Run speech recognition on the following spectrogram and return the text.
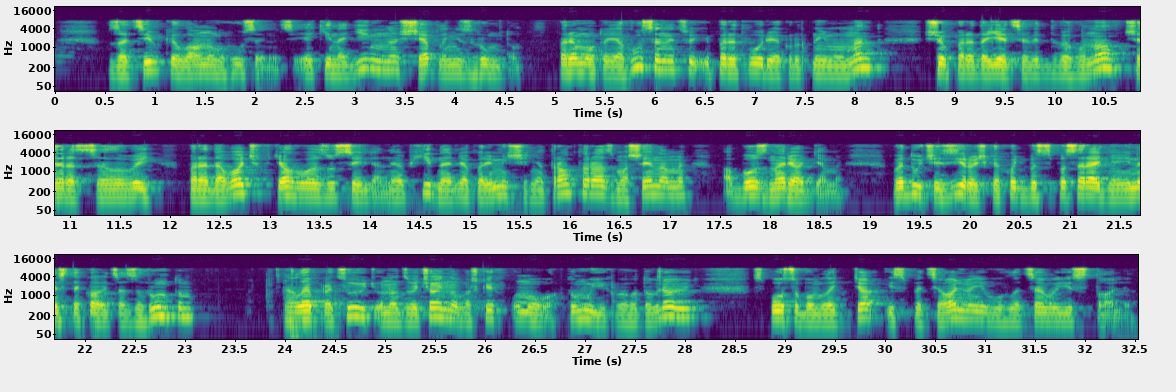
за цівки ланок гусениці, які надійно щеплені з ґрунтом, перемотує гусеницю і перетворює крутний момент, що передається від двигуна через силовий передавач втягуве зусилля, необхідне для переміщення трактора з машинами або знаряддями. Ведучі зірочки, хоч безпосередньо і не стикаються з ґрунтом, але працюють у надзвичайно важких умовах, тому їх виготовляють способом лиття із спеціальної вуглецевої сталі.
